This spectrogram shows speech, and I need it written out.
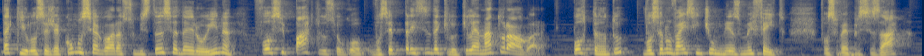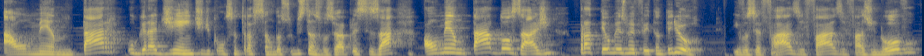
daquilo. Ou seja, é como se agora a substância da heroína fosse parte do seu corpo. Você precisa daquilo, aquilo é natural agora. Portanto, você não vai sentir o mesmo efeito. Você vai precisar aumentar o gradiente de concentração da substância. Você vai precisar aumentar a dosagem para ter o mesmo efeito anterior. E você faz e faz e faz de novo,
